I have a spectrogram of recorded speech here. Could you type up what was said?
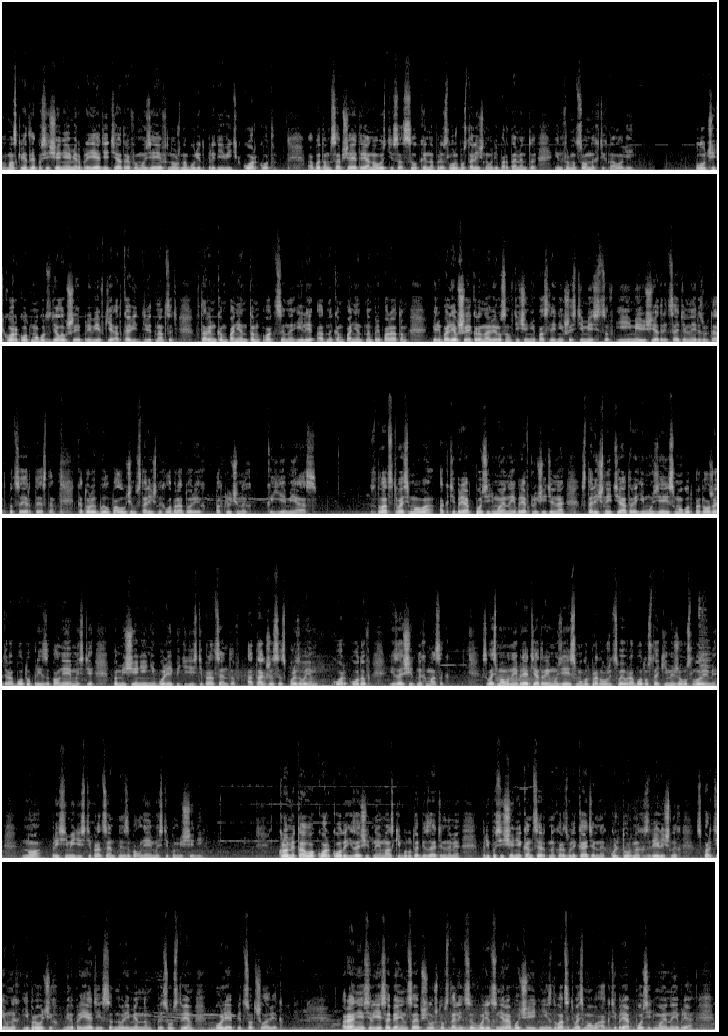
В Москве для посещения мероприятий, театров и музеев нужно будет предъявить QR-код. Об этом сообщает РИА Новости со ссылкой на пресс-службу столичного департамента информационных технологий. Получить QR-код могут сделавшие прививки от COVID-19 вторым компонентом вакцины или однокомпонентным препаратом, переболевшие коронавирусом в течение последних шести месяцев и имеющие отрицательный результат ПЦР-теста, который был получен в столичных лабораториях, подключенных к ЕМИАС. С 28 октября по 7 ноября включительно столичные театры и музеи смогут продолжать работу при заполняемости помещений не более 50%, а также с использованием QR-кодов и защитных масок. С 8 ноября театры и музеи смогут продолжить свою работу с такими же условиями, но при 70% заполняемости помещений. Кроме того, QR-коды и защитные маски будут обязательными при посещении концертных, развлекательных, культурных, зрелищных, спортивных и прочих мероприятий с одновременным присутствием более 500 человек. Ранее Сергей Собянин сообщил, что в столице вводятся нерабочие дни с 28 октября по 7 ноября.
